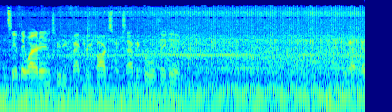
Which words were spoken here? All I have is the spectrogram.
And Let's see if they wired it into the factory Fox switch. That'd be cool if they did. We got no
